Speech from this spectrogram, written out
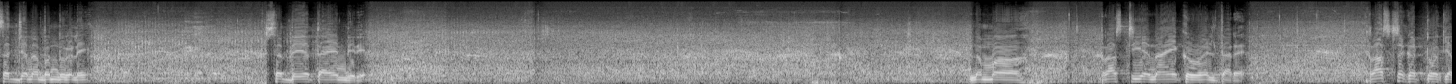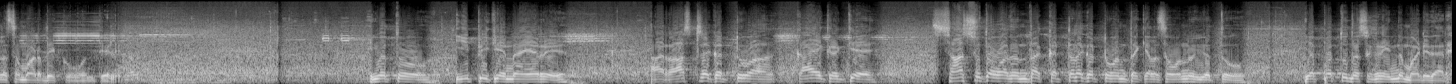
ಸಜ್ಜನ ಬಂಧುಗಳೇ, ಶ್ರದ್ಧೆಯ ತಾಯಂದಿರಿ. ನಮ್ಮ ರಾಷ್ಟ್ರೀಯ ನಾಯಕರು ಹೇಳ್ತಾರೆ, ರಾಷ್ಟ್ರ ಕಟ್ಟುವ ಕೆಲಸ ಮಾಡಬೇಕು ಅಂತೇಳಿ. ಇವತ್ತು ಇ ಪಿ ಕೆ ನಾಯರ್ ಆ ರಾಷ್ಟ್ರ ಕಟ್ಟುವ ಕಾಯಕಕ್ಕೆ ಶಾಶ್ವತವಾದಂಥ ಕಟ್ಟಡ ಕಟ್ಟುವಂಥ ಕೆಲಸವನ್ನು ಇವತ್ತು ಎಪ್ಪತ್ತು ದಶಕದಿಂದ ಮಾಡಿದ್ದಾರೆ.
